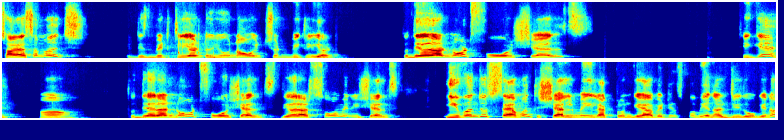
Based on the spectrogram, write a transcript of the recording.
छाया समझ? It is bit clear to you now it should be clear तो there are not four shells ठीक है? हाँ। तो there are not four shells there are so many shells even जो सेवंथ शेल में इलेक्ट्रॉन गया बेटे, उसको भी एनर्जी दोगे ना,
